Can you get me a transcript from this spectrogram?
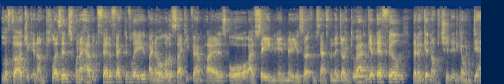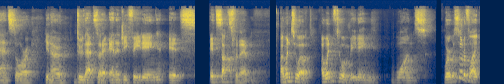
lethargic and unpleasant when I haven't fed effectively. I know a lot of psychic vampires, or I've seen in many a circumstance when they don't go out and get their fill, they don't get an opportunity to go and dance or, you know, do that sort of energy feeding. It's it sucks for them. I went to a I went to a meeting once where it was sort of like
